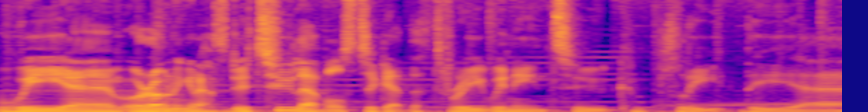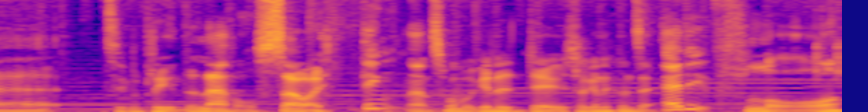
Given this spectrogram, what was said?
we um, we're only going to have to do two levels to get the three we need to complete the uh, to complete the level. So I think that's what we're going to do. So I'm going to come to edit floor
